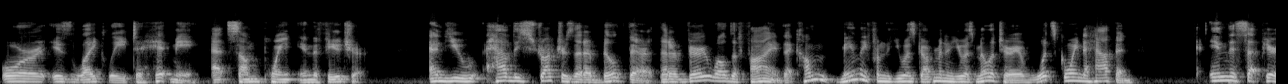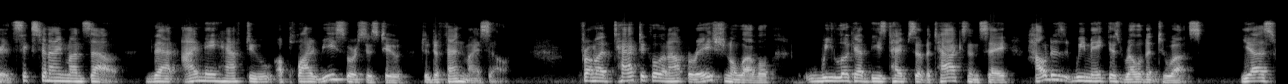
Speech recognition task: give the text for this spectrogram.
or is likely to hit me at some point in the future? And you have these structures that are built there that are very well defined, that come mainly from the US government and US military of what's going to happen in this set period, six to nine months out, that I may have to apply resources to to defend myself from a tactical and operational level, we look at these types of attacks and say, how does we make this relevant to us? Yes,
